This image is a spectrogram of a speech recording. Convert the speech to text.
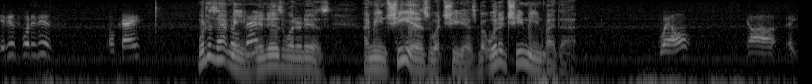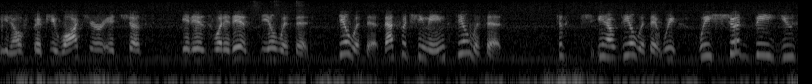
It is what it is." Okay? What does that So mean? then- It is what it is. I mean, she is what she is, but what did she mean by that? Well, uh, you know, if you watch her, it's just, it is what it is. Deal with it. Deal with it. That's what she means. Deal with it. Just, you know, deal with it. We we should be used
